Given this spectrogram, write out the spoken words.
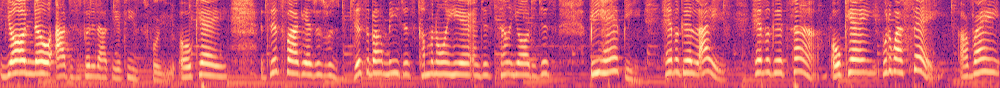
Y'all know I just put it out there pieces for you, okay? This podcast just was just about me just coming on here and just telling y'all to just be happy, have a good life have a good time, okay? What do I say? All right?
